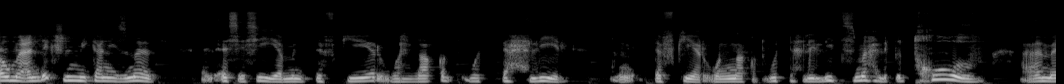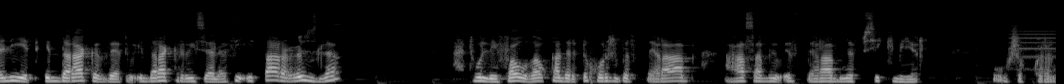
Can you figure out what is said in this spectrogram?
أو ما عندكش الميكانيزمات الأساسية من التفكير والنقد والتحليل التفكير والنقد والتحليل اللي تسمح لك تخوض عملية إدراك الذات وإدراك الرسالة في إطار عزلة راح تولي فوضى وقادر تخرج باضطراب عصبي واضطراب نفسي كبير. وشكرا.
